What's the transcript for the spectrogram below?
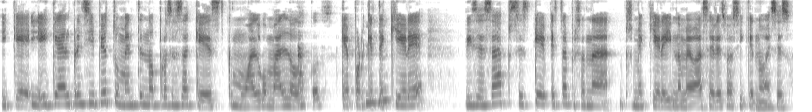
y que, Y- y que al principio tu mente no procesa que es como algo malo. acoso. que porque te quiere, dices, ah, pues es que esta persona pues me quiere y no me va a hacer eso, así que no es eso.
